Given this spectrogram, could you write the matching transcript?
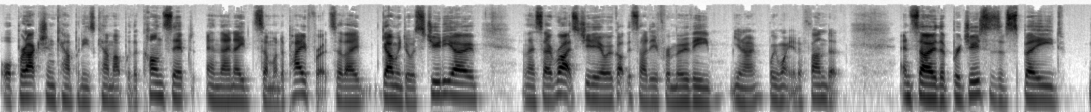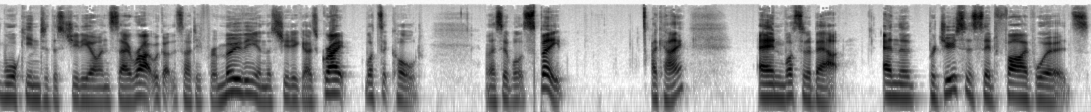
or production companies come up with a concept and they need someone to pay for it. So they go into a studio and they say, Right, studio, we've got this idea for a movie, you know, we want you to fund it. And so the producers of Speed walk into the studio and say, Right, we've got this idea for a movie. And the studio goes, Great, what's it called? And they said, Well, it's Speed. Okay. And what's it about? And the producers said five words.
